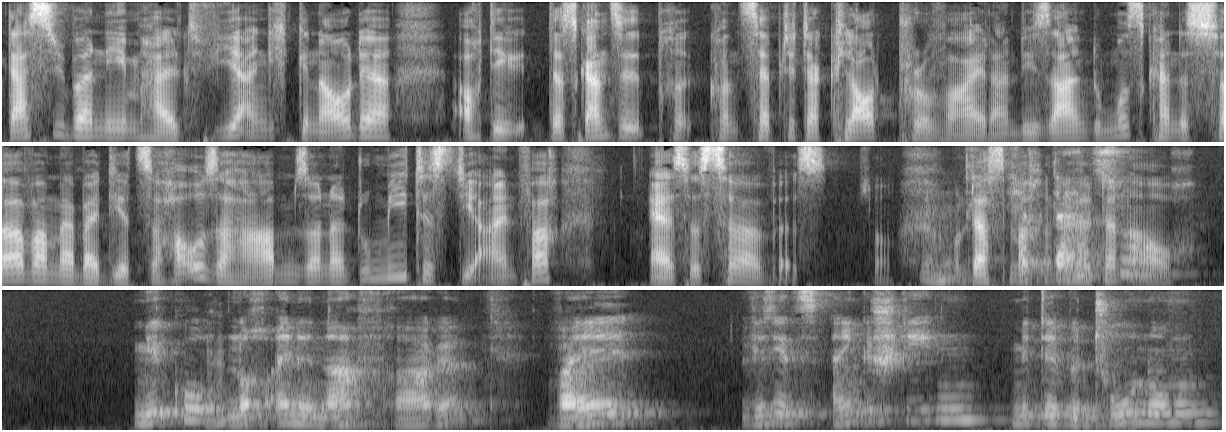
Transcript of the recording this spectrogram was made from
das übernehmen halt wir eigentlich genau der, auch die, das ganze Konzept hinter Cloud-Providern, die sagen, du musst keine Server mehr bei dir zu Hause haben, sondern du mietest die einfach as a Service. So. Mhm. Und das machen wir halt dann auch. Mirko, mhm. noch eine Nachfrage, weil wir sind jetzt eingestiegen mit der Betonung,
